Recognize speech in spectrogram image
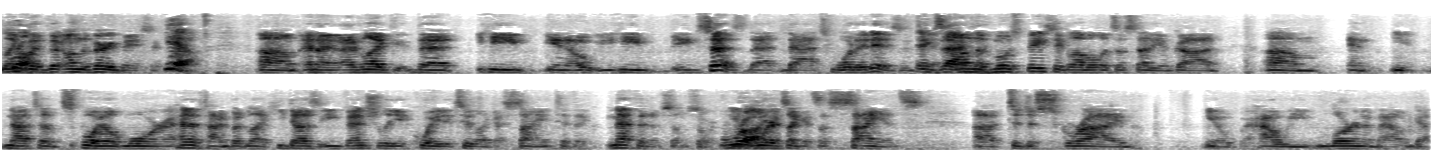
like Right. the, the, on the very basic. Yeah. Um, and I, I like that he, you know, he he says that that's what it is. It's, Exactly. On the most basic level, it's a study of God. Um, and you not to spoil more ahead of time, but like he does eventually equate it to like a scientific method of some sort, you know, where it's like it's a science uh, to describe, you know, how we learn about God.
